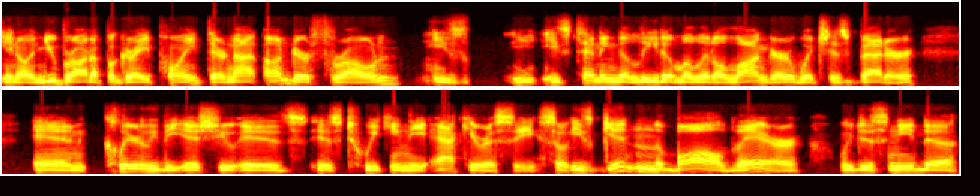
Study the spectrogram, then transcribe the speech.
you know, and you brought up a great point. They're not underthrown. He's he's tending to lead them a little longer, which is better. And clearly, the issue is is tweaking the accuracy. So he's getting the ball there. We just need to,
